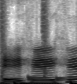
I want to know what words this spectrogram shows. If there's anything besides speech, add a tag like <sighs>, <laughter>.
Hey, hey, hey,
